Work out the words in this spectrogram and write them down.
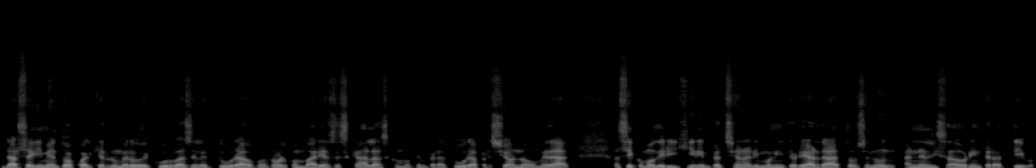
dar seguimiento a cualquier número de curvas de lectura o control con varias escalas como temperatura, presión o humedad, así como dirigir, inspeccionar y monitorear datos en un analizador interactivo.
